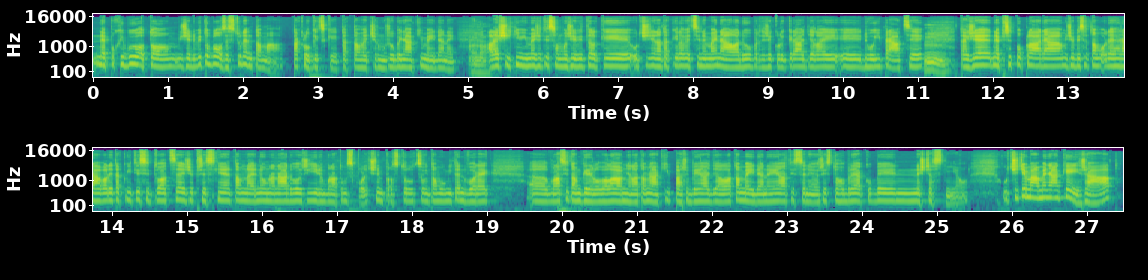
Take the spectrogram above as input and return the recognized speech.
nepochybuju o tom, že kdyby to bylo se studentama, tak logicky, tak tam večer můžou být nějaký mejdany. Ano. Ale všichni víme, že ty samoživitelky určitě na takové věci nemají náladu, protože kolikrát dělají i dvojí práci. Hmm. Takže nepředpokládám, že by se tam odehrávaly takové ty situace, že přesně tam najednou na nádvoří nebo na tom společném prostoru, co oni tam umí ten dvorek, uh, ona si tam grilovala, měla tam nějaký pařby a dělala tam mejdany a ty seniori z toho byli jakoby nešťastní. Jo. Určitě máme nějaký řád, Eh,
